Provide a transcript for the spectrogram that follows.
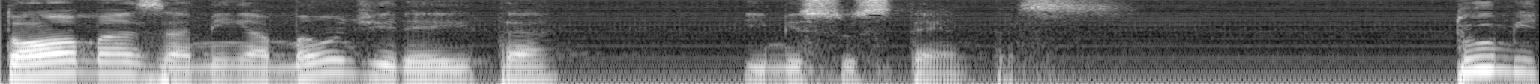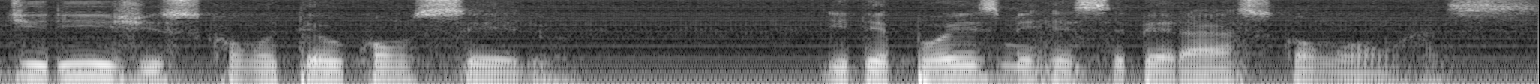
Tomas a minha mão direita e me sustentas. Tu me diriges com o teu conselho, e depois me receberás com honras.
